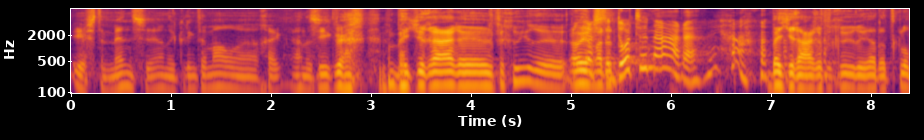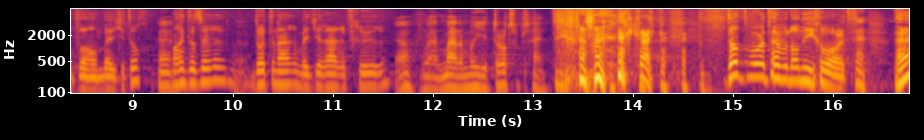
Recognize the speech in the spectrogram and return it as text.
Eerste mensen, en dat klinkt helemaal eh, gek. En dan zie ik weer een beetje rare figuren. De Oh ja, eerste maar dat, Dortenaren. Ja. een beetje rare figuren, ja, dat klopt wel een beetje, toch? Ja. Mag ik dat zeggen? Dortenaren, een beetje rare figuren. Ja, maar, maar daar moet je trots op zijn. Kijk, dat woord hebben we nog niet gehoord. Hè?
